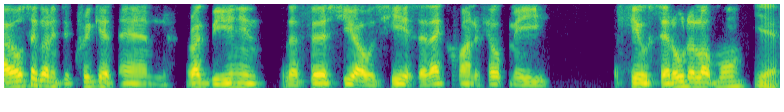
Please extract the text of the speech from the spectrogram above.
I also got into cricket and rugby union the first year I was here, so that kind of helped me feel settled a lot more. Yeah.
